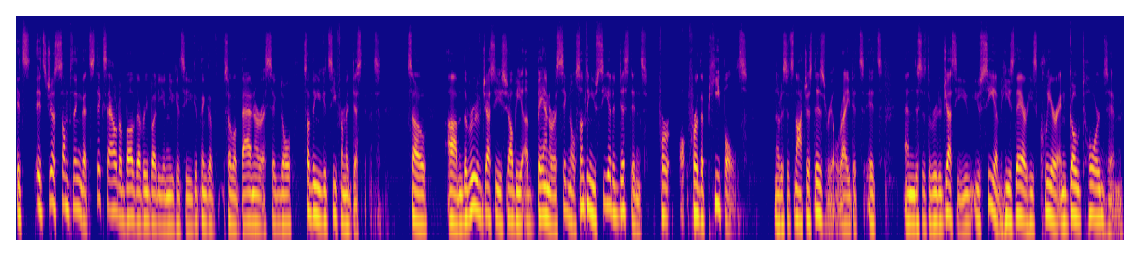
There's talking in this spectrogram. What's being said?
it's it's just something that sticks out above everybody, and you can see you can think of so a banner, a signal, something you could see from a distance. So um, the root of Jesse shall be a banner, a signal, something you see at a distance for for the peoples. Notice it's not just Israel, right? It's it's and this is the root of Jesse. You you see him, he's there, he's clear, and go towards him.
